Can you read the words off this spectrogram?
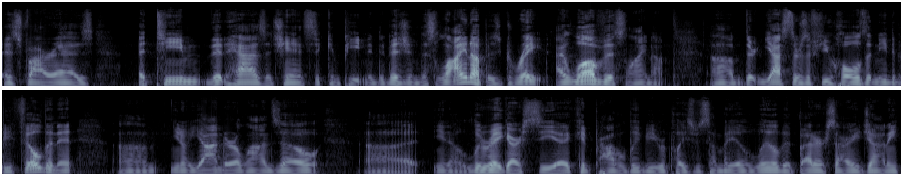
as far as a team that has a chance to compete in a division. This lineup is great. I love this lineup. Um, there, yes, there's a few holes that need to be filled in it. Um, you know, Yonder, Alonso, uh, you know, Leury Garcia could probably be replaced with somebody a little bit better. Sorry, Johnny.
